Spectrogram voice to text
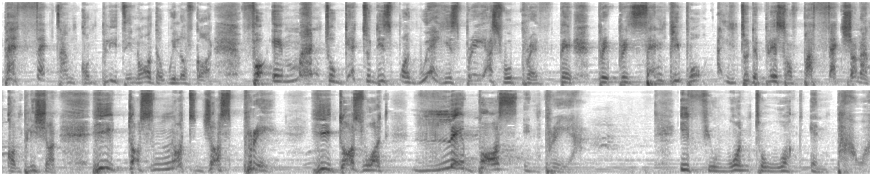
perfect and complete in all the will of God for a man to get to this point where his prayers will pre pre present people into the place of perfection and completion he does not just pray he does what? Labors in prayer. If you want to walk in power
